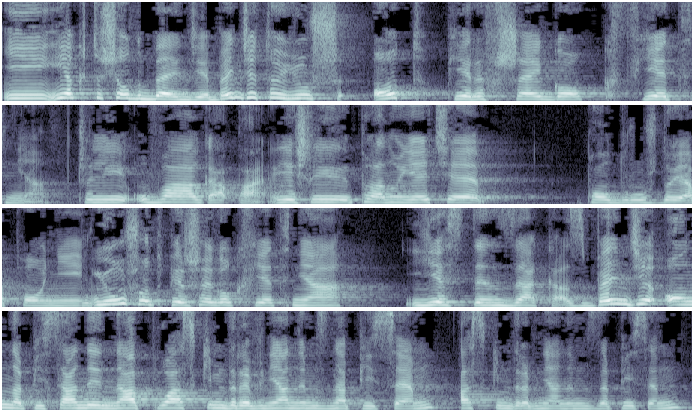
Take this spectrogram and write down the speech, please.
I jak to się odbędzie? Będzie to już od 1 kwietnia, czyli uwaga, jeśli planujecie podróż do Japonii, już od 1 kwietnia jest ten zakaz. Będzie on napisany na płaskim drewnianym z napisem, płaskim drewnianym z napisem.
